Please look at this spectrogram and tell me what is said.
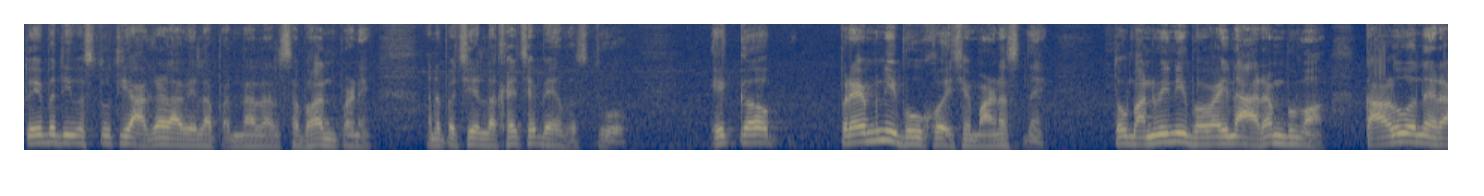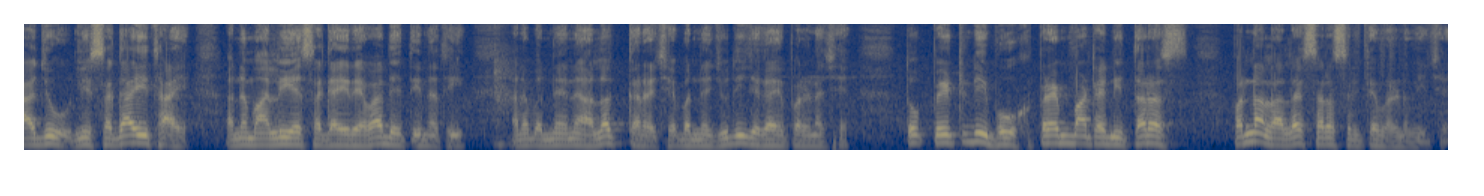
તો એ બધી વસ્તુથી આગળ આવેલા પન્નાલાલ સભાનપણે. અને પછી એ લખે છે બે વસ્તુઓ. એક પ્રેમની ભૂખ હોય છે માણસને. તો માનવીની ભવાઈના આરંભમાં કાળુ અને રાજુની સગાઈ થાય અને માલી એ સગાઈ રહેવા દેતી નથી અને બંનેને અલગ કરે છે, બંને જુદી જગાએ પરણે છે. તો પેટની ભૂખ, પ્રેમ માટેની તરસ પન્નાલાલે સરસ રીતે વર્ણવી છે.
